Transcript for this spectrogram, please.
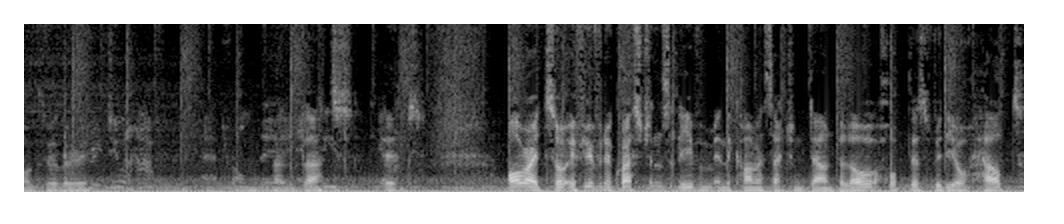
auxiliary. And that's it. Alright, so if you have any questions, leave them in the comment section down below. Hope this video helped.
